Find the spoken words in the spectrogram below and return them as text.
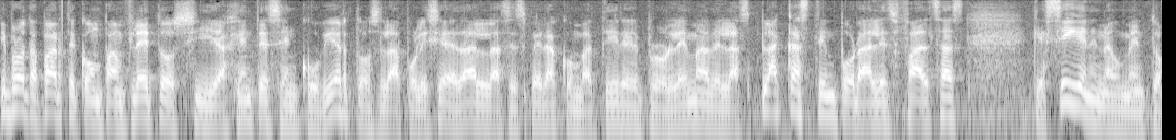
Y por otra parte, con panfletos y agentes encubiertos, la policía de Dallas espera combatir el problema de las placas temporales falsas que siguen en aumento.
